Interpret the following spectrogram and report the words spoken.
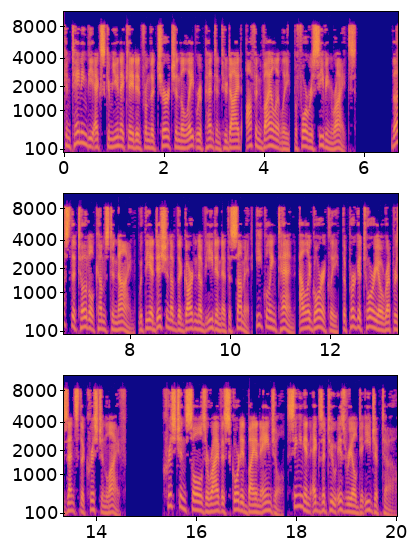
containing the excommunicated from the Church and the late repentant who died, often violently, before receiving rites. Thus the total comes to nine, with the addition of the Garden of Eden at the summit, equaling ten. Allegorically, the Purgatorio represents the Christian life. Christian souls arrive escorted by an angel, singing in Exitu Israel de Egypto.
